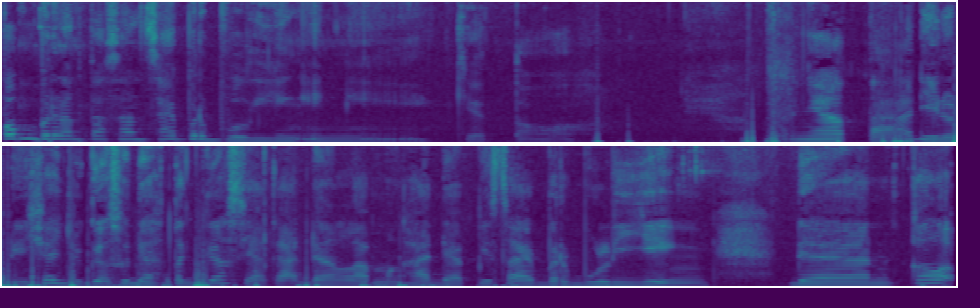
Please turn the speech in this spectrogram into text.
pemberantasan cyberbullying ini gitu. Ternyata di Indonesia juga sudah tegas ya Kak dalam menghadapi cyberbullying. Dan kalau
